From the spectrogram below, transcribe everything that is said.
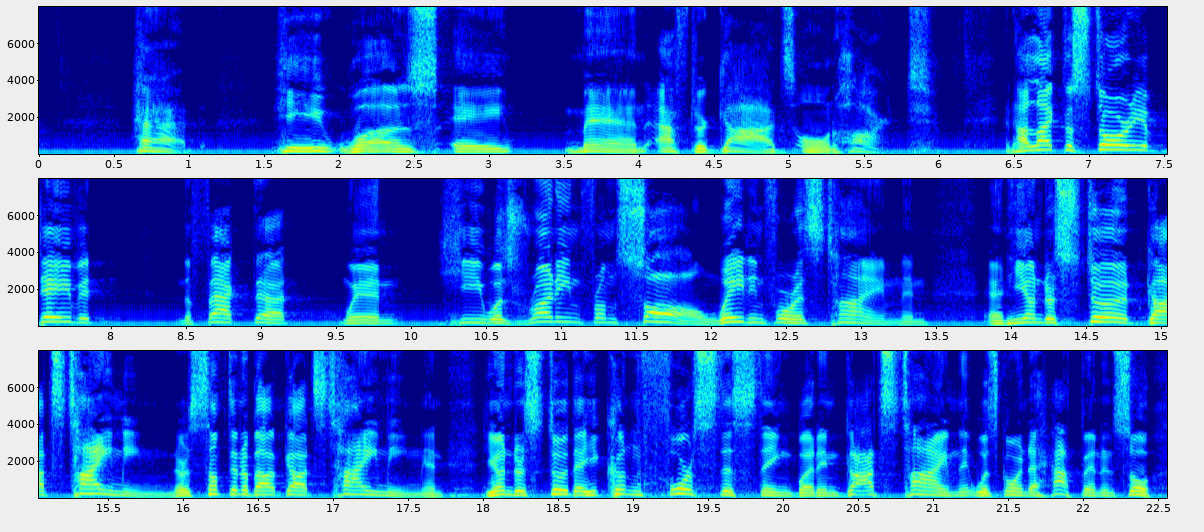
had. He was a man after God's own heart. And I like the story of David, and the fact that when he was running from Saul, waiting for his time, and and he understood God's timing. There's something about God's timing, and he understood that he couldn't force this thing, but in God's time, it was going to happen. And so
